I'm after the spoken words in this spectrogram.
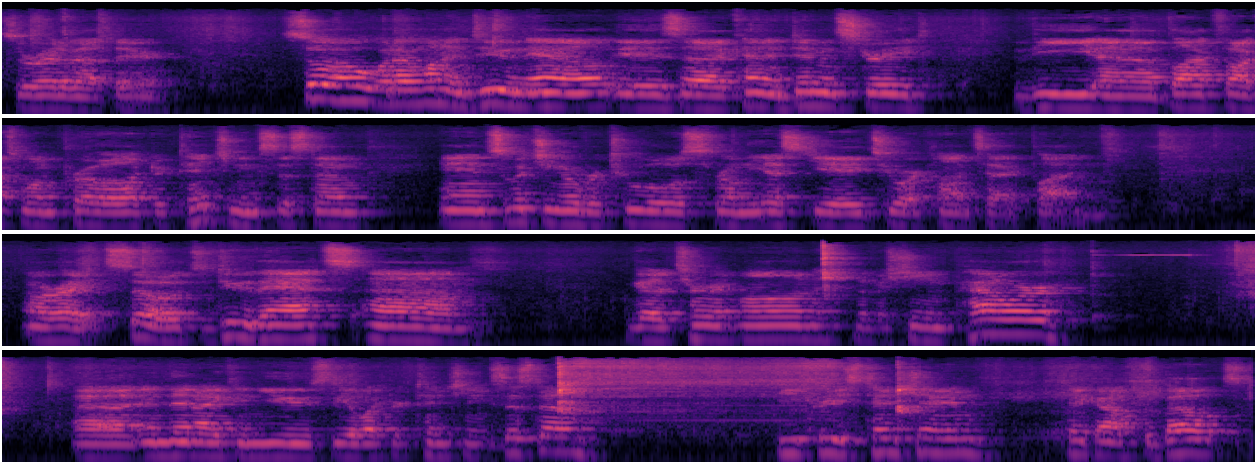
So right about there. So what I want to do now is uh, kind of demonstrate the uh, Black Fox 1 Pro electric tensioning system and switching over tools from the SGA to our Contact Platen. Alright, so to do that, um, I've got to turn on the machine power, uh, and then I can use the electric tensioning system decrease tension, take off the belt.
